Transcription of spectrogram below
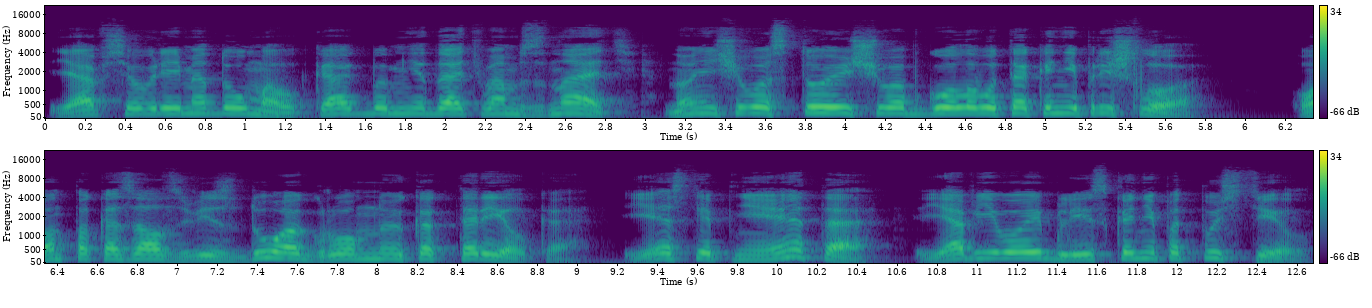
Я все время думал, как бы мне дать вам знать, но ничего стоящего в голову так и не пришло. Он показал звезду огромную, как тарелка. Если б не это, я б его и близко не подпустил.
